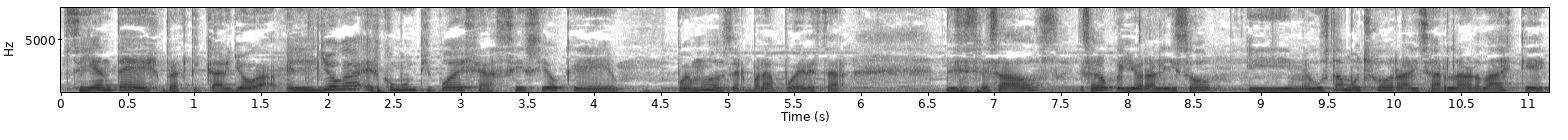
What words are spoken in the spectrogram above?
Siguiente es practicar yoga. El yoga es como un tipo de ejercicio que podemos hacer para poder estar desestresados. Es algo que yo realizo y me gusta mucho realizar. La verdad es que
